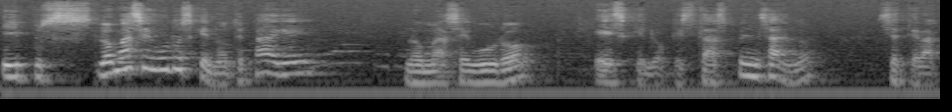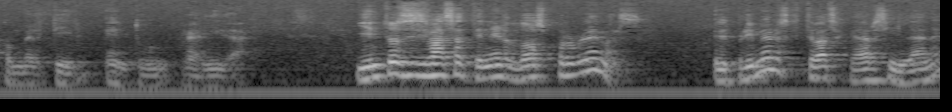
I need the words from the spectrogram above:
Y pues lo más seguro es que no te pague, lo más seguro es que lo que estás pensando se te va a convertir en tu realidad. Y entonces vas a tener dos problemas. El primero es que te vas a quedar sin lana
